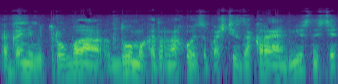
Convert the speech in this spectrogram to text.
какая-нибудь труба дома, которая находится почти за краем местности,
